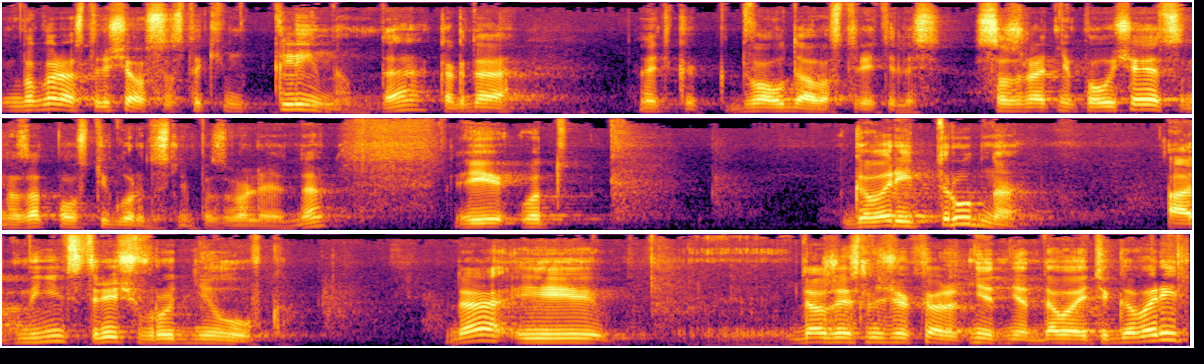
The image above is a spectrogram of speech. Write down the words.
много раз встречался с таким клином, да, когда, знаете, как два удава встретились. Сожрать не получается, назад ползти гордость не позволяет, да. И вот говорить трудно, а отменить встречу вроде неловко. Да, и даже если человек скажет, нет, нет, давайте говорить,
